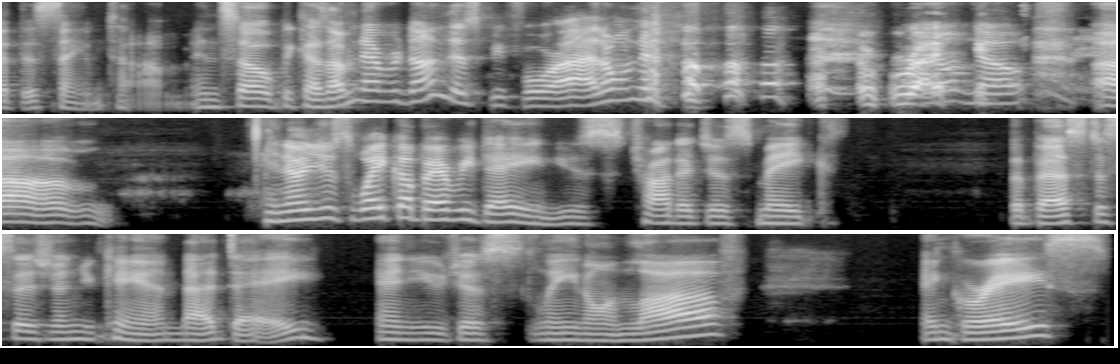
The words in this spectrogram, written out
at the same time. And so because I've never done this before, I don't know. right. I don't know. Um, you know, you just wake up every day and you just try to just make the best decision you can that day. And you just lean on love and grace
